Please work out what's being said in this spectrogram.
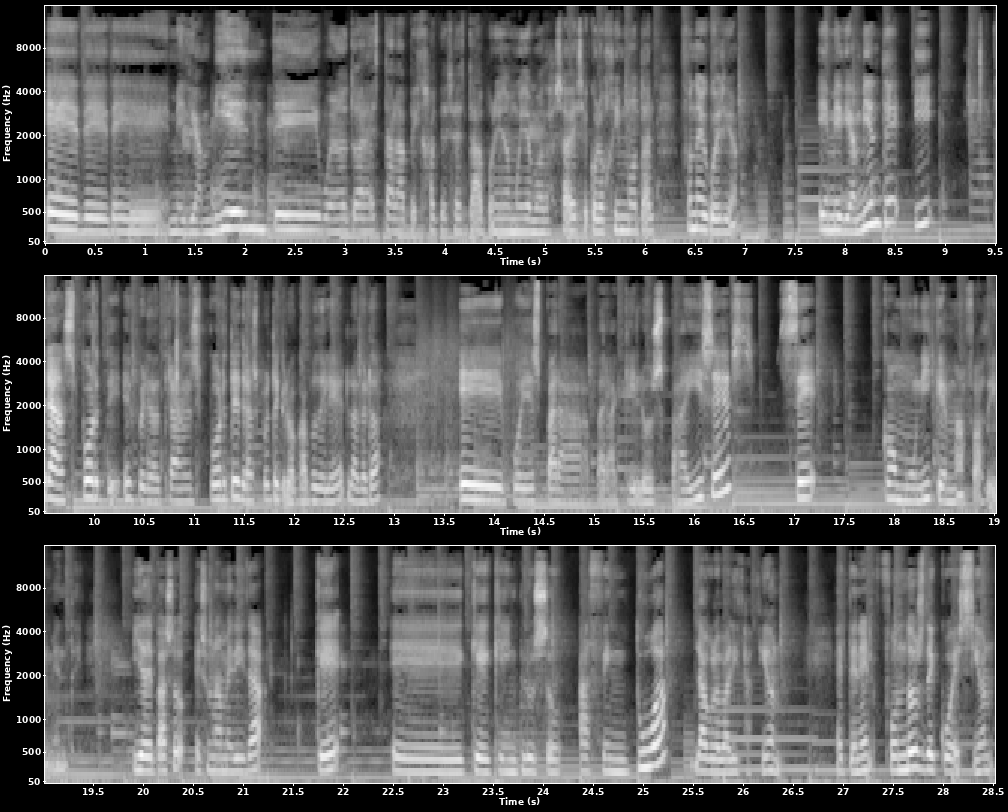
eh, de, medio ambiente, bueno, toda esta la peja que se está poniendo muy de moda, ¿sabes? Ecologismo, tal, fondo de cohesión. En medio ambiente y transporte, es verdad, transporte, transporte que lo acabo de leer, la verdad. Eh, pues para, que los países se comuniquen más fácilmente. Y de paso es una medida que, eh, que, que incluso acentúa la globalización, el tener fondos de cohesión.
